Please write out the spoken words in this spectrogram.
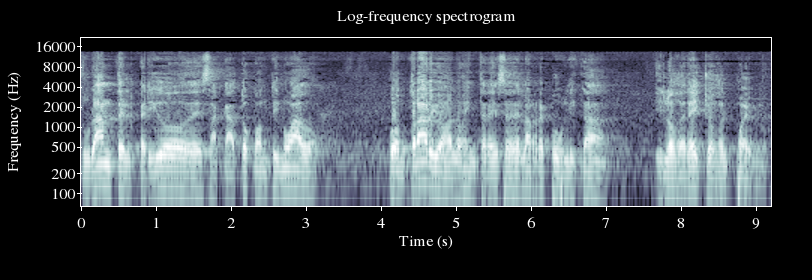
durante el periodo de desacato continuado, contrarios a los intereses de la República y los derechos del pueblo.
